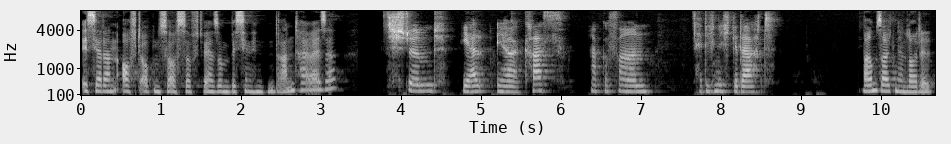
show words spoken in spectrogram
ist ja dann oft Open Source Software so ein bisschen hinten dran teilweise. Stimmt. Ja, ja, krass. Abgefahren. Hätte ich nicht gedacht. Warum sollten denn Leute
